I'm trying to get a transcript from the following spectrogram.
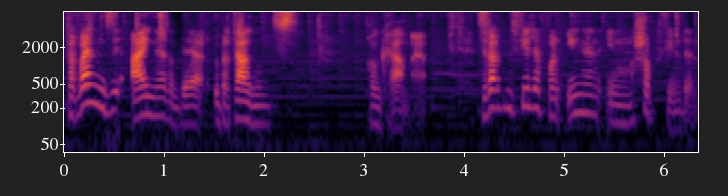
verwenden Sie einer der Übertragungsprogramme. Sie werden viele von ihnen im Shop finden,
